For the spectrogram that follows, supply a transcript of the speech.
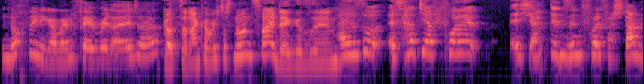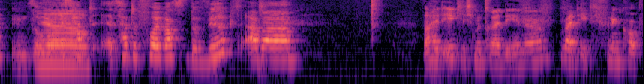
Noch weniger mein Favorite, Alter. Gott sei Dank habe ich das nur in 2D gesehen. Also, es hat ja voll. Ich habe den Sinn voll verstanden. So. Ja. Es, hat, es hatte voll was bewirkt, aber war halt eklig mit 3D, ne? War halt eklig für den Kopf.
